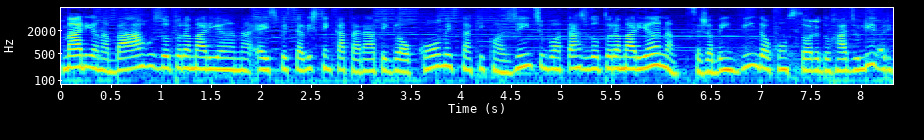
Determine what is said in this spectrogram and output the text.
Mariana Barros. Doutora Mariana é especialista em catarata e glaucoma, está aqui com a gente. Boa tarde, doutora Mariana. Seja bem-vinda ao consultório do Rádio Livre.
